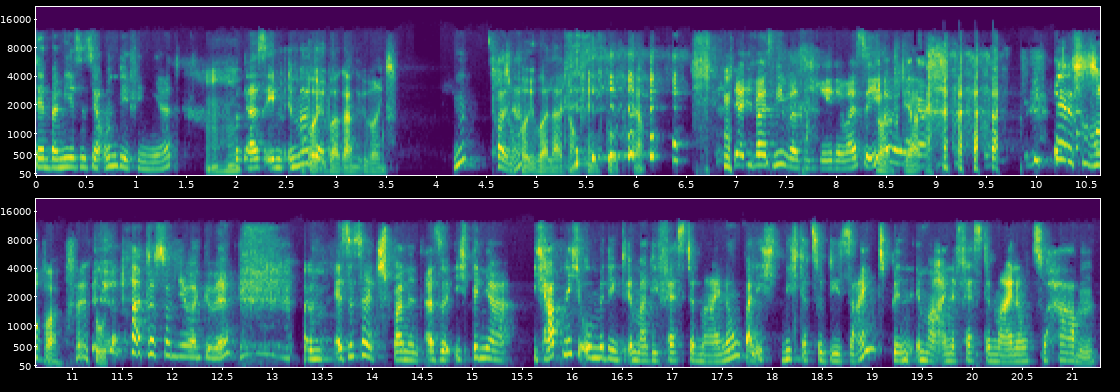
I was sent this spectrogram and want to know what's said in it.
Denn bei mir ist es ja undefiniert. Mhm. Und da ist eben immer. Super der Übergang übrigens. Hm? Toll, Super ne? Überleitung, finde ich gut. Ja. ja, ich weiß nie, was ich rede, weißt du? Ich Läuft, ja. ja, ist super, gut. Hat das schon jemand gemerkt? Ähm, es ist halt spannend. Also ich bin ja, ich habe nicht unbedingt immer die feste Meinung, weil ich nicht dazu designt bin, immer eine feste Meinung zu haben.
